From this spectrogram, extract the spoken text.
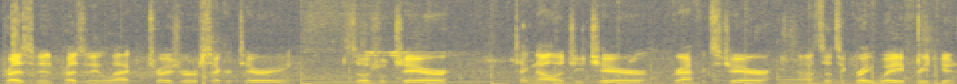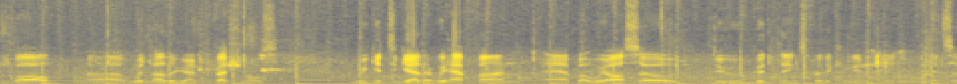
President, President-elect, Treasurer, Secretary, Social Chair, Technology Chair, Graphics Chair. Uh, so it's a great way for you to get involved uh, with other young professionals. We get together, we have fun, uh, but we also do good things for the community. It's a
